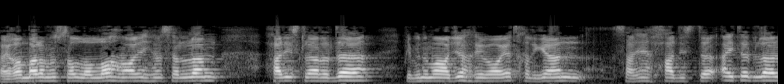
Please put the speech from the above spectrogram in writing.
payg'ambarimiz sollallohu alayhi vasallam hadislarida ibn mojah rivoyat qilgan sahih hadisda aytadilar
